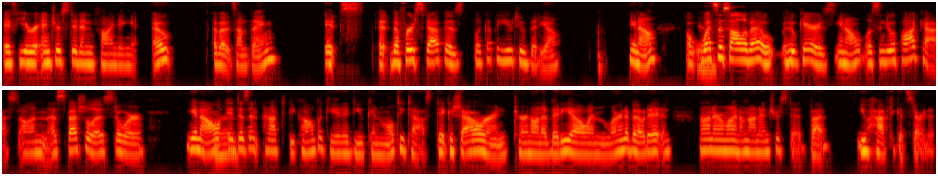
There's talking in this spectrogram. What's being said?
If you're interested in finding out about something, it's it, the first step is look up a YouTube video. You know, Uh, Yeah. what's this all about? Who cares? You know, listen to a podcast on a specialist or, you know, Yeah. it doesn't have to be complicated. You can multitask, take a shower and turn on a video and learn about it. And oh, never mind, I'm not interested, but you have to get started.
